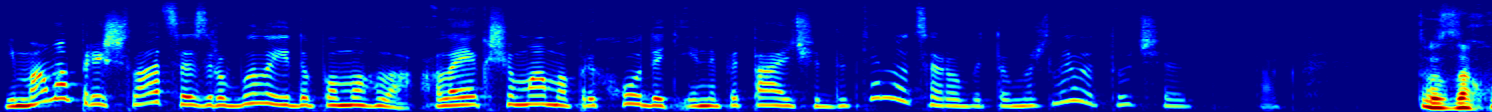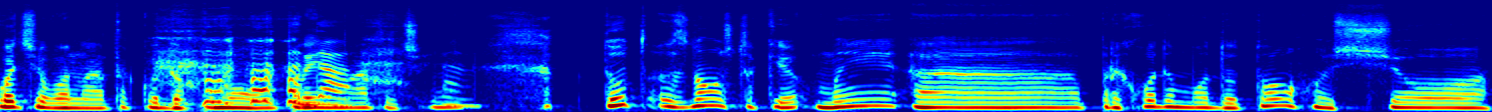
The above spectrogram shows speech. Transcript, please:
і мама прийшла, це зробила і допомогла. Але якщо мама приходить і не питаючи дитину це робить, то можливо тут ще так. то захоче вона таку допомогу приймати чи ні. Тут знову ж таки ми е, приходимо до того, що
